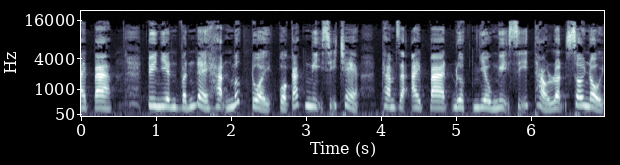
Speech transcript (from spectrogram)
IPA. Tuy nhiên, vấn đề hạn mức tuổi của các nghị sĩ trẻ tham gia IPA được nhiều nghị sĩ thảo luận sôi nổi.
